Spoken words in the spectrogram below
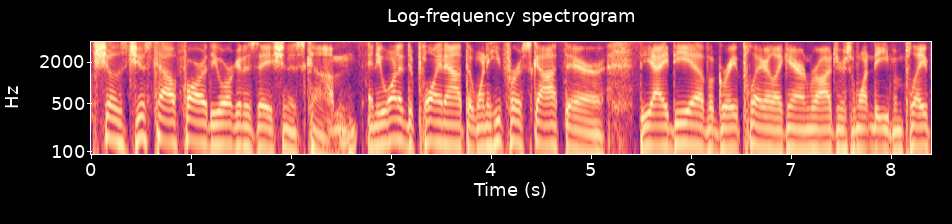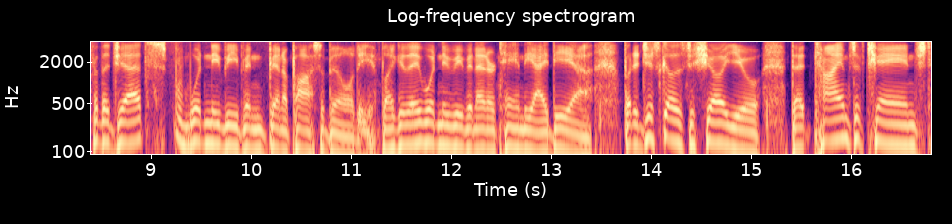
shows just how far the organization has come. And he wanted to point out that when he first got there, the idea of a great player like Aaron Rodgers wanting to even play for the Jets wouldn't have even been a possibility. Like they wouldn't have even entertained the idea. But it just goes to show you that times have changed.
